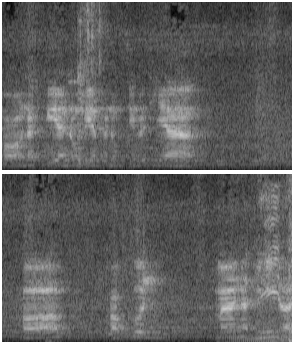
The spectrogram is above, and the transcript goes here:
ของนักเรียนโรงเรียนพนมศิลป์วิทยา ขอขอบคุณมาณที่นี้ด้วย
